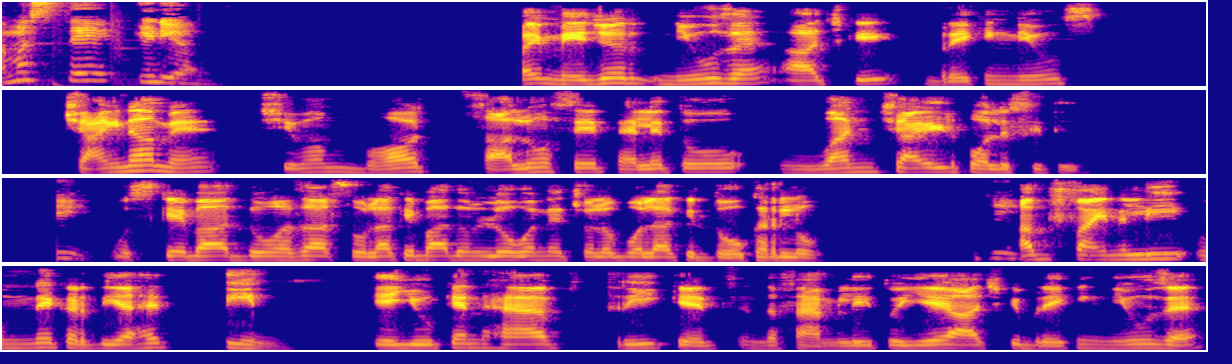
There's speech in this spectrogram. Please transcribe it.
नमस्ते इंडिया भाई मेजर न्यूज़ है आज की ब्रेकिंग न्यूज़ चाइना में शिवम बहुत सालों से पहले तो वन चाइल्ड पॉलिसी थी। उसके बाद 2016 के बाद उन लोगों ने चलो बोला कि दो कर लो। अब फाइनली उनने कर दिया है तीन कि you can have three kids in the family तो ये आज की ब्रेकिंग न्यूज़ है।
